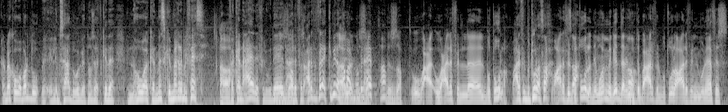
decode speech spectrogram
خلي بالك هو برضو اللي مساعده وجهة نظري في كده إن هو كان ماسك المغرب الفاسي. آه. فكان عارف الوداد بالظبط. عارف عارف الفرق الكبيرة طبعا أيوة إنه بيلعب بالظبط وع- وعارف ال- البطولة. وعارف البطولة صح. وعارف صح. البطولة. ده مهم جدا ان آه. تبقى عارف البطولة وعارف إن المنافس.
